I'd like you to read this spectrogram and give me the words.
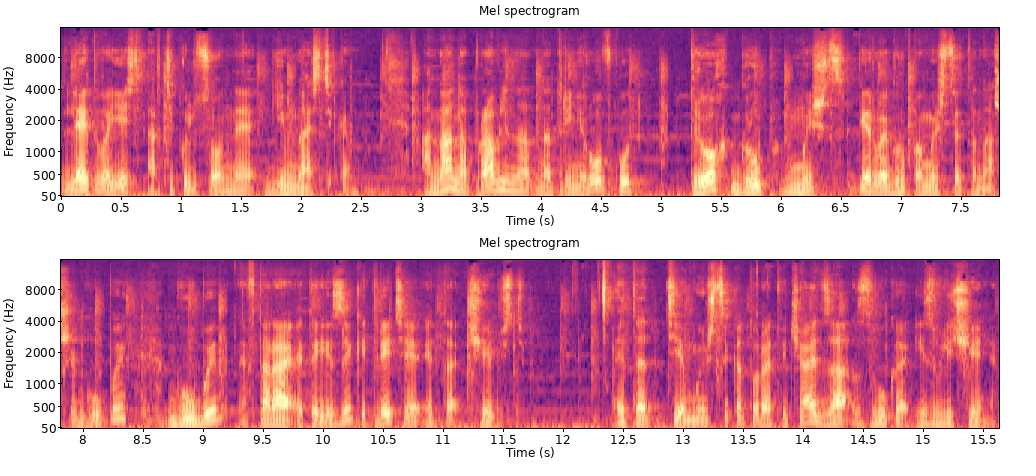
Для этого есть артикуляционная гимнастика. Она направлена на тренировку трех групп мышц. Первая группа мышц это наши губы, губы, вторая это язык и третья это челюсть. Это те мышцы, которые отвечают за звукоизвлечение.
